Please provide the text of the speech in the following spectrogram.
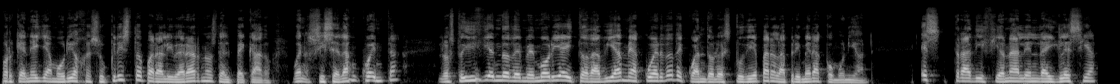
Porque en ella murió Jesucristo para liberarnos del pecado. Bueno, si se dan cuenta, lo estoy diciendo de memoria y todavía me acuerdo de cuando lo estudié para la primera comunión. Es tradicional en la Iglesia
